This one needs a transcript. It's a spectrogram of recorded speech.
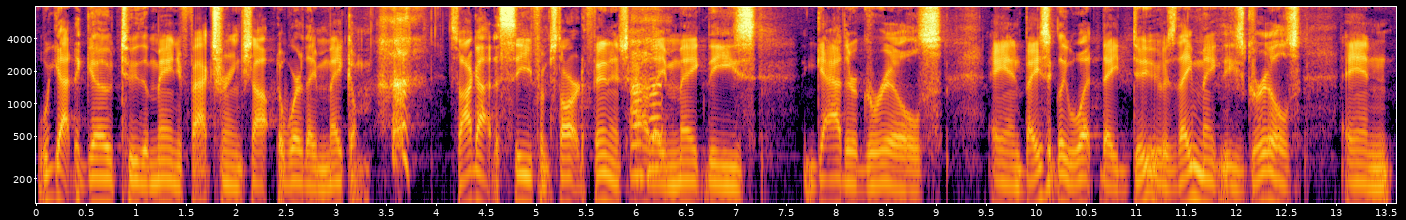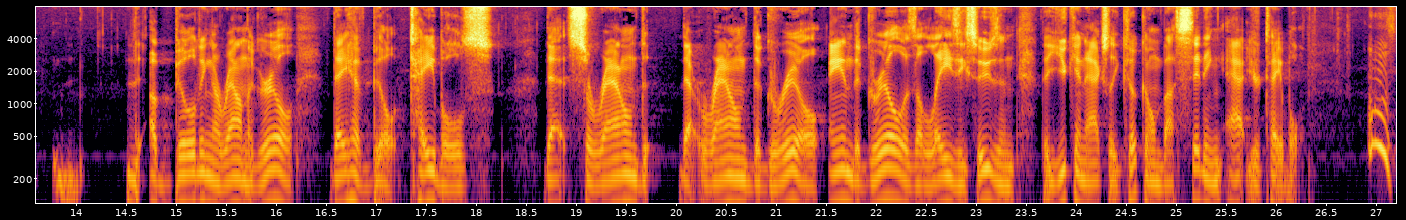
we got to go to the manufacturing shop to where they make them. so I got to see from start to finish how they uh-huh. make these Gather Grills. And basically, what they do is they make these grills, and a building around the grill, they have built tables that surround that round the grill, and the grill is a lazy Susan that you can actually cook on by sitting at your table. Mm.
